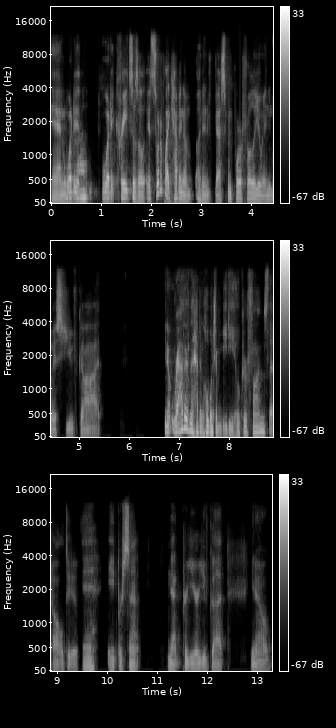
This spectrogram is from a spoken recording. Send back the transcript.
And what it what it creates is a it's sort of like having a, an investment portfolio in which you've got you know, rather than having a whole bunch of mediocre funds that all do eh, 8% net per year, you've got, you know,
